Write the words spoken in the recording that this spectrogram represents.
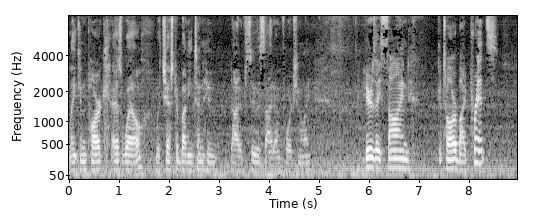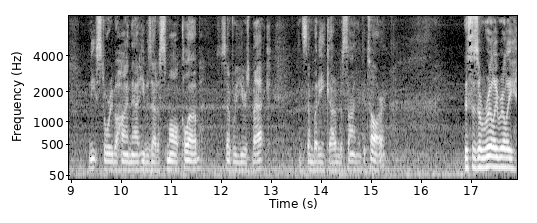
Linkin Park as well, with Chester Bennington, who died of suicide, unfortunately. Here's a signed guitar by Prince. Neat story behind that. He was at a small club several years back, and somebody got him to sign a guitar. This is a really, really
